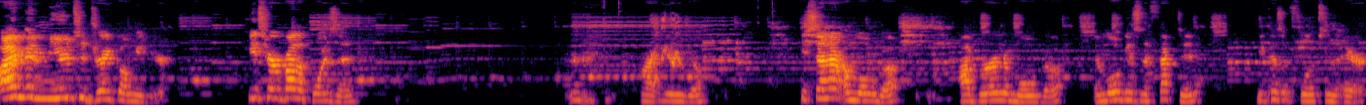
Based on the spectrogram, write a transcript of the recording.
I'm immune to Draco Meteor. He's hurt by the poison. Alright, here we go. He sent out Emolga. I burned Emolga. Emolga isn't affected because it floats in the air.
